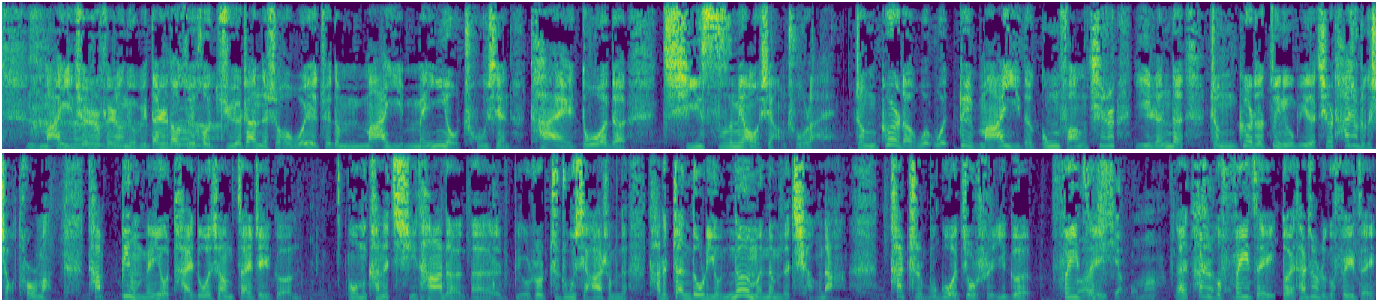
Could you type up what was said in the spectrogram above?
蚂蚁确实非常牛逼，但是到最后决战的时候，我也觉得蚂蚁没有出现太多的奇思妙想出来。整个的，我我对蚂蚁的攻防，其实蚁人的整个的最牛逼的，其实他就是个小偷嘛，他并没有太多像在这个。我们看的其他的呃，比如说蜘蛛侠什么的，他的战斗力有那么那么的强大，他只不过就是一个飞贼，小吗，哎，他是个飞贼，对他就是个飞贼，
